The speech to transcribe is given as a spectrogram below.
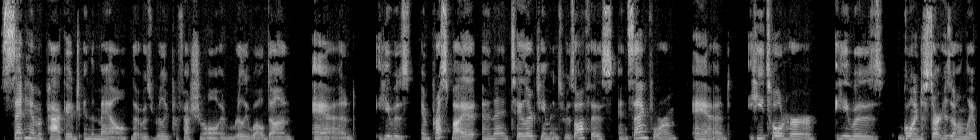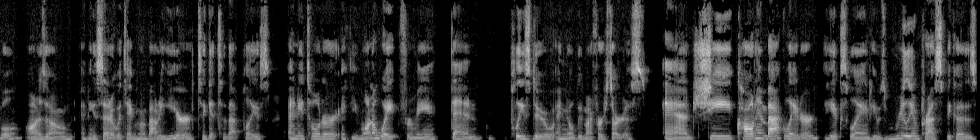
sent him a package in the mail that was really professional and really well done. And he was impressed by it. And then Taylor came into his office and sang for him. And he told her he was going to start his own label on his own. And he said it would take him about a year to get to that place. And he told her, if you want to wait for me, then please do, and you'll be my first artist. And she called him back later. He explained he was really impressed because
